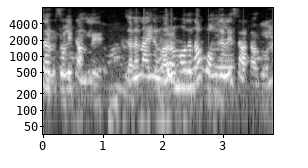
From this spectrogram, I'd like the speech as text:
சார் சொல்லிட்டாங்களே ஜனநாயகன் வரும்போது தான் பொங்கலே ஸ்டார்ட் ஆகும்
